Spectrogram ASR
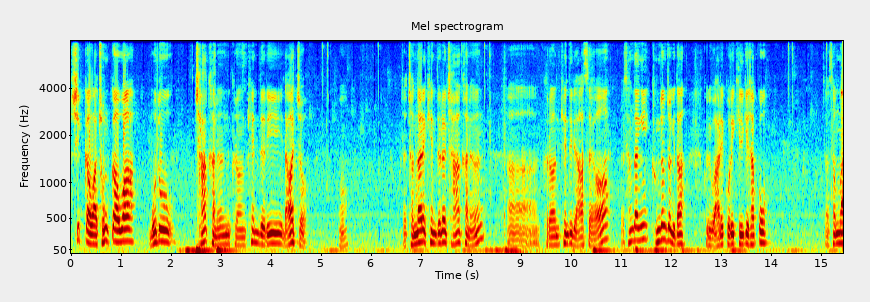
시가와 종가와 모두 장악하는 그런 캔들이 나왔죠. 어? 자, 전날의 캔들을 장악하는 아, 그런 캔들이 나왔어요. 상당히 긍정적이다. 그리고 아래 꼬리 길게 잡고 자, 선물.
